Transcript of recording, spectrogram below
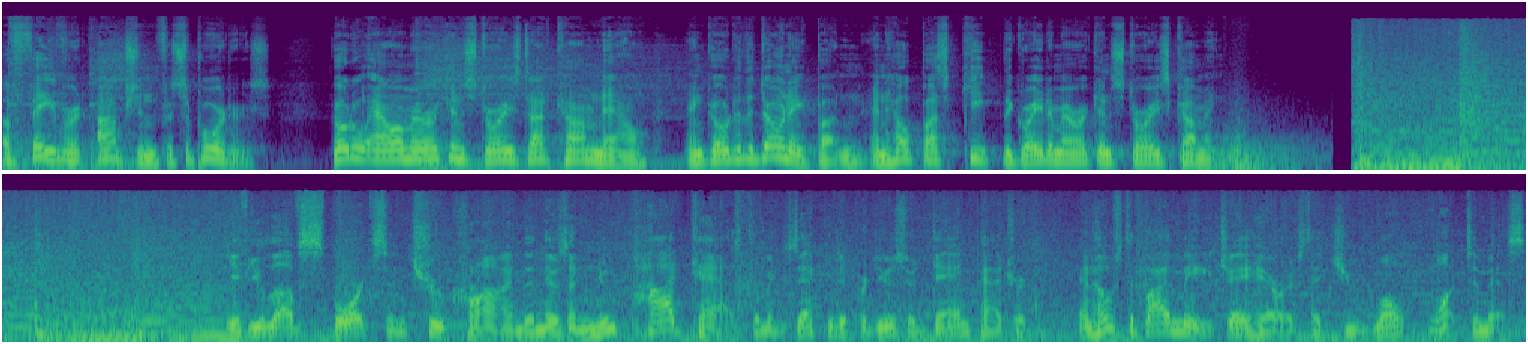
a favorite option for supporters. Go to ouramericanstories.com now and go to the donate button and help us keep the great American stories coming. If you love sports and true crime, then there's a new podcast from executive producer Dan Patrick and hosted by me, Jay Harris, that you won't want to miss.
